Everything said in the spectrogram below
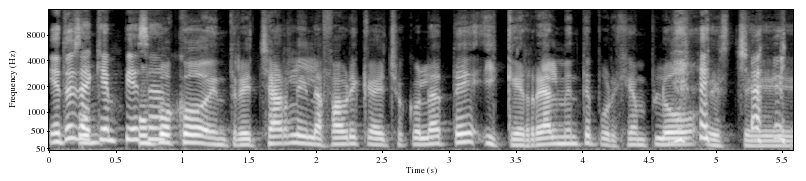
Y entonces aquí empieza. Un poco entre Charlie y la fábrica de chocolate y que realmente, por ejemplo, este.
